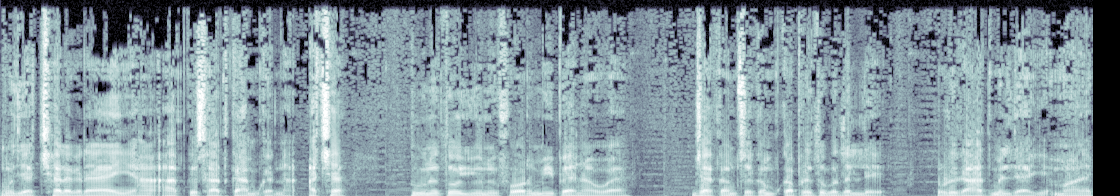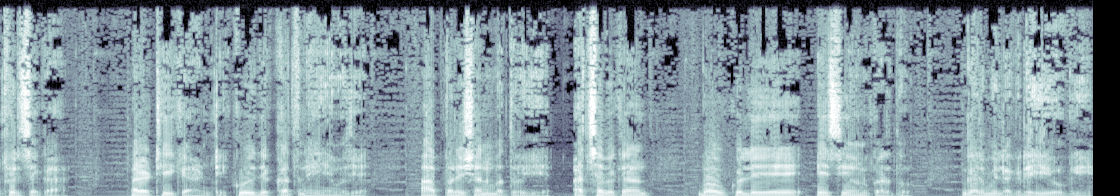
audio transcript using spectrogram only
मुझे अच्छा लग रहा है यहाँ आपके साथ काम करना। अच्छा तूने तो यूनिफॉर्म ही पहना हुआ है। जा, कम से कम कपड़े तो बदल ले। थोड़ी राहत मिल जाएगी, माँ ने फिर से कहा। अरे ठीक है, आंटी, कोई दिक्कत नहीं है मुझे। आप परेशान मत होइए। अच्छा विक्रांत, बहू को ले एसी ऑन कर दो। गर्मी लग रही होगी।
